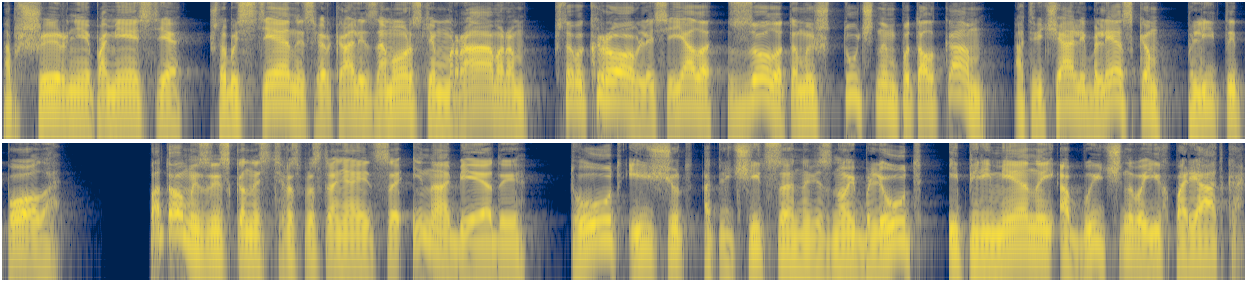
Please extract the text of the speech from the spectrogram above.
обширнее поместья, чтобы стены сверкали заморским мрамором, чтобы кровля сияла золотом и штучным потолкам отвечали блеском плиты пола. Потом изысканность распространяется и на обеды. Тут ищут отличиться новизной блюд и переменой обычного их порядка.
